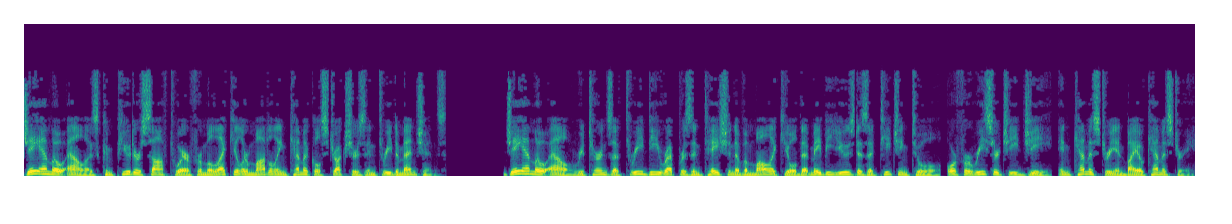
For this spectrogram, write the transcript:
JMOL is computer software for molecular modeling chemical structures in three dimensions. JMOL returns a 3D representation of a molecule that may be used as a teaching tool, or for research e.g., in chemistry and biochemistry.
